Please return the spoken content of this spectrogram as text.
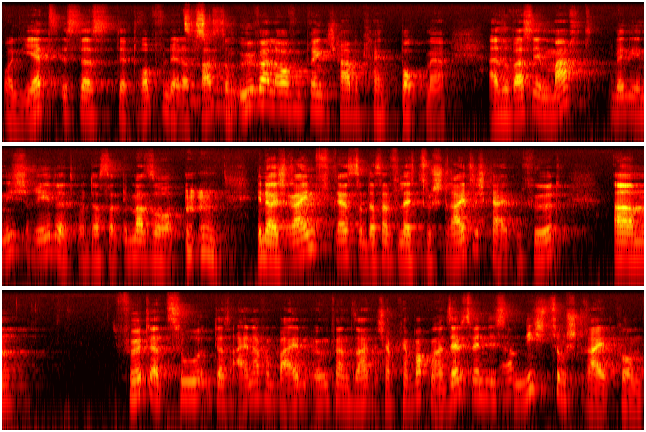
und jetzt ist das der Tropfen, der das ist Fass zum Überlaufen bringt, ich habe keinen Bock mehr. Also was ihr macht, wenn ihr nicht redet und das dann immer so in euch reinfresst und das dann vielleicht zu Streitigkeiten führt, ähm, führt dazu, dass einer von beiden irgendwann sagt, ich habe keinen Bock mehr. Und selbst wenn es Ja. nicht zum Streit kommt,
